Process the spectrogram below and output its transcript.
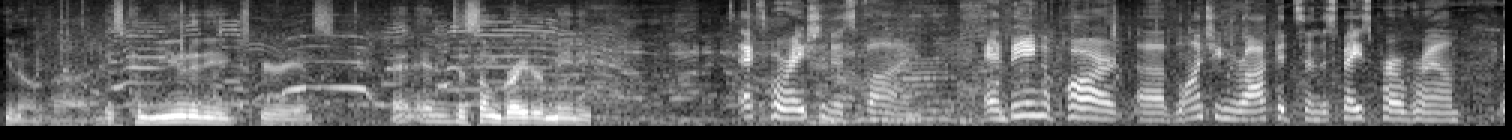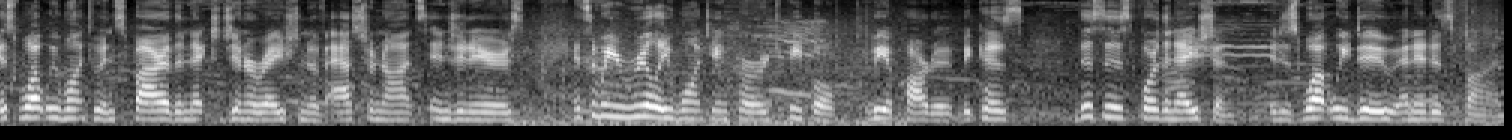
you know, uh, this community experience and, and some greater meaning. Exploration is fun. And being a part of launching rockets and the space program is what we want to inspire the next generation of astronauts, engineers, and so we really want to encourage people to be a part of it because this is for the nation. It is what we do and it is fun.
